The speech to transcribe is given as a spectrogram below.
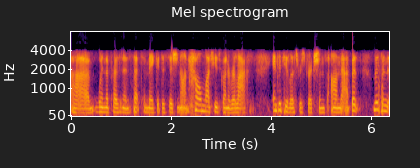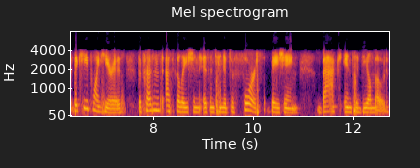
um, when the president is set to make a decision on how much he's going to relax entity list restrictions on that. But listen, the key point here is the president's escalation is intended to force Beijing back into deal mode.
